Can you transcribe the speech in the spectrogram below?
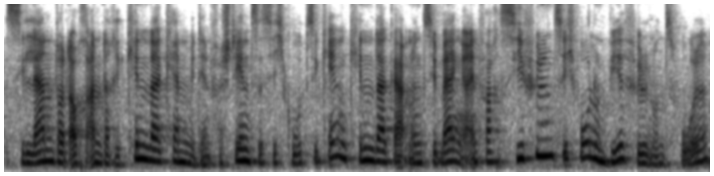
sie lernen dort auch andere Kinder kennen, mit denen verstehen sie sich gut. Sie gehen in den Kindergarten und sie merken einfach, sie fühlen sich wohl und wir fühlen uns wohl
